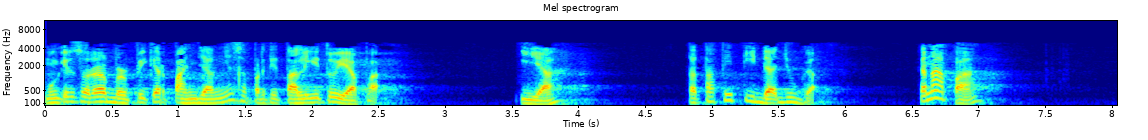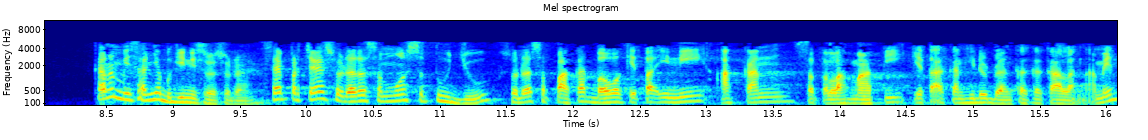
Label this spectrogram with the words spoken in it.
Mungkin saudara berpikir panjangnya seperti tali itu ya Pak. Iya, tetapi tidak juga. Kenapa? Karena misalnya begini saudara-saudara. Saya percaya saudara semua setuju, saudara sepakat bahwa kita ini akan setelah mati, kita akan hidup dengan kekekalan. Amin?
